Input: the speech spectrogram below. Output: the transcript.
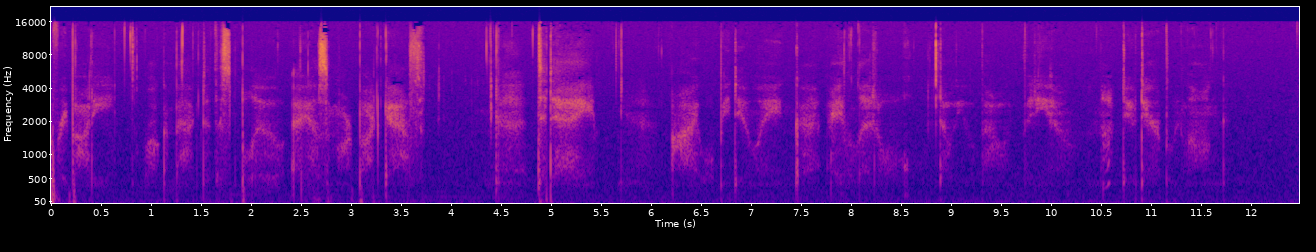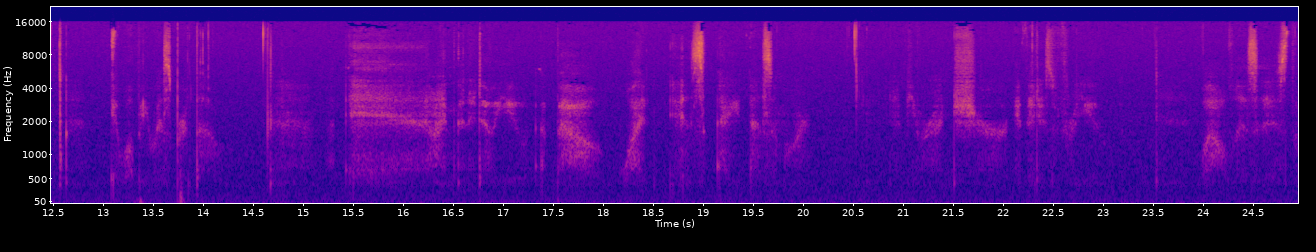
everybody. Welcome back to this Blue ASMR podcast. Today, I will be doing a little tell you about video. Not too terribly long. It will be whispered though. And I'm going to tell you about what is ASMR. If you are unsure if it is for you, well, this is the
